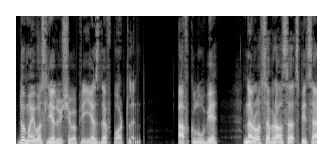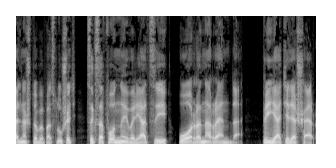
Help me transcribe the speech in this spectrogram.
до моего следующего приезда в Портленд. А в клубе народ собрался специально, чтобы послушать саксофонные вариации Уоррена Ренда, приятеля Шер.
